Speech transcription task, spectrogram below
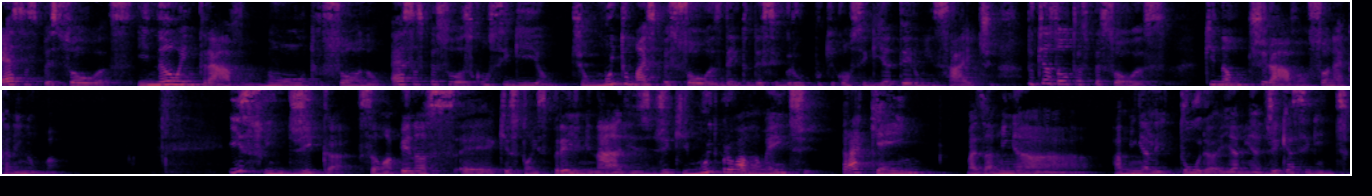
essas pessoas e não entravam num outro sono, essas pessoas conseguiam, tinham muito mais pessoas dentro desse grupo que conseguia ter um insight do que as outras pessoas que não tiravam soneca nenhuma. Isso indica, são apenas é, questões preliminares, de que muito provavelmente, para quem, mas a minha, a minha leitura e a minha dica é a seguinte,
